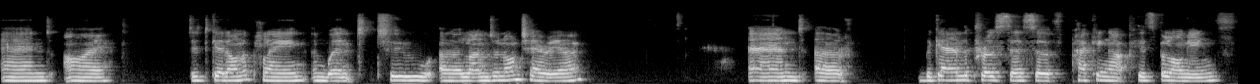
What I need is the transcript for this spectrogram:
and I did get on a plane and went to uh, London, Ontario, and uh, began the process of packing up his belongings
